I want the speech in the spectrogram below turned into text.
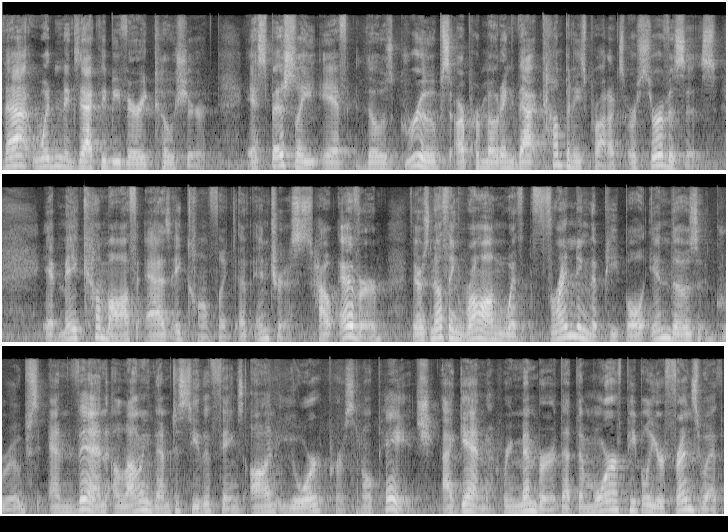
that wouldn't exactly be very kosher, especially if those groups are promoting that company's products or services it may come off as a conflict of interest. However, there's nothing wrong with friending the people in those groups and then allowing them to see the things on your personal page. Again, remember that the more people you're friends with,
